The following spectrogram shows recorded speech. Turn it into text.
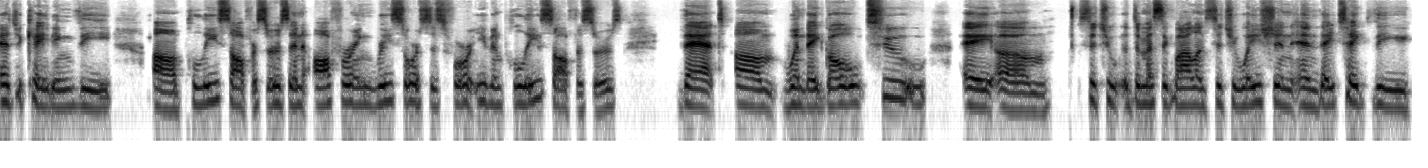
educating the uh, police officers and offering resources for even police officers that um, when they go to a um, situ- a domestic violence situation and they take the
